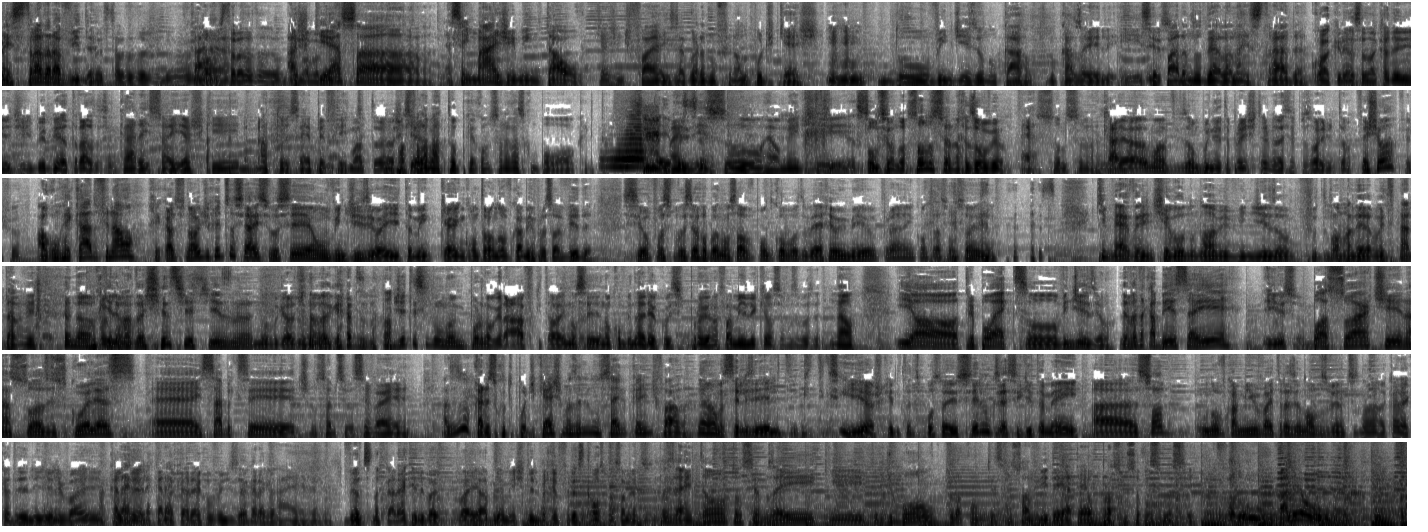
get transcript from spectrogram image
Na estrada da vida. Na estrada da vida, na Cara, nova estrada da, da Acho que vida. essa, essa imagem mental que a gente faz agora no final do podcast Uhum. do Vin Diesel no carro, que no caso é ele, e separando dela na estrada, Com a criança na cadeirinha de bebê atrás, assim. cara, isso aí acho que matou. Isso aí é perfeito. Matou, Não posso falar é- matou porque aconteceu um negócio com o Paul Walker e tal. É, Mas pois é. isso realmente Solucionou. solucionou. Resolveu. É, solucionou. resolveu. Cara, é uma visão bonita pra gente terminar esse episódio, então. Fechou? Fechou. Algum recado final? Recado final de redes sociais. Se você é um Vin Diesel aí também quer encontrar um novo caminho pra sua vida, se eu fosse você, arroba nãosalvo.com.br é o e-mail pra encontrar soluções, né? Que merda, a gente chegou no nome Vin Diesel de uma maneira muito nada a ver. Não, Porque ele bom. mandou XXX no, No lugar do no nome. lugar do nome. Podia ter sido um nome pornográfico e tal, aí não, sei, não combinaria com esse programa Família, que é o Se Eu Fosse Você. Não. E ó, Triple X, o Vin Diesel. Levanta a cabeça aí. Isso. Boa sorte nas suas escolhas. É, e sabe que você. A gente não sabe se você vai. Às vezes o cara escuta o podcast, mas ele não segue o que a gente fala. Não, mas se ele, ele tem, que, tem que seguir, eu acho que ele tá disposto a isso. Se ele não quiser seguir também, ah, só o novo caminho vai trazer novos ventos na careca dele e ele vai. Na careca? poder- Ele é careca? Na careca, o Vin Diesel é careca. Ah, é verdade. Ventos na careca, ele vai, vai abrir a mente dele, vai refrescar os pensamentos. Pois é, então torcemos aí que tudo de bom, tudo aconteça na sua vida e até o próximo Se Eu Fosse Você. Falou! Valeu!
